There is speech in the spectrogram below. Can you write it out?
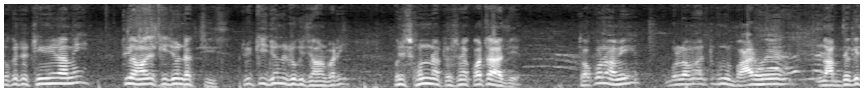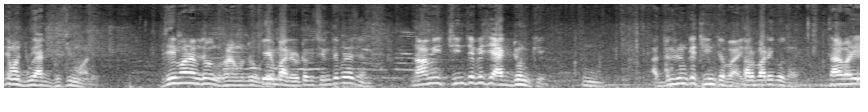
তোকে তো চিনি না আমি। তুই আমাকে কী জন্য ডাকছিস? তুই কী জন্য ঢুকেছিস আমার বাড়ি? বলছি শোন না তোর সঙ্গে কথা আছে। তখন আমি বললাম একটু বার হয়ে নাপ দেখেছি আমার দু এক ঘুষি মারে। যে মানে আমি যখন ঘরের মধ্যে কে মানে ওটাকে চিনতে পেরেছেন? না আমি চিনতে পেরেছি একজনকে। আর দুজনকে চিনতে পাই তার বাড়ি কোথায়? তার বাড়ি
